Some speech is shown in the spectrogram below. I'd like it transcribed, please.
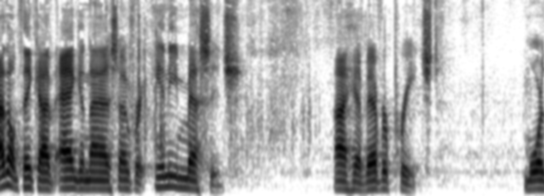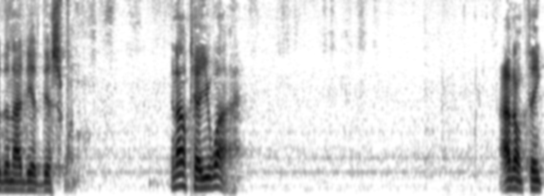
I don't think I've agonized over any message I have ever preached more than I did this one. And I'll tell you why. I don't think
